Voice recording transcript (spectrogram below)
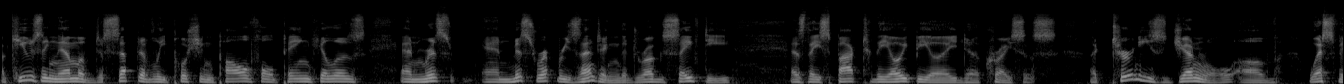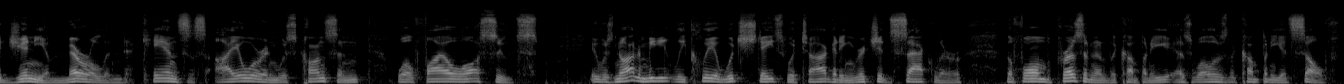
accusing them of deceptively pushing powerful painkillers and, mis- and misrepresenting the drug's safety as they sparked the opioid uh, crisis. Attorneys General of West Virginia, Maryland, Kansas, Iowa, and Wisconsin will file lawsuits. It was not immediately clear which states were targeting Richard Sackler, the former president of the company, as well as the company itself.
